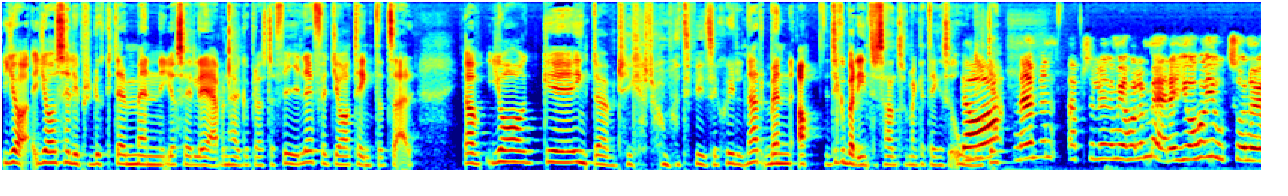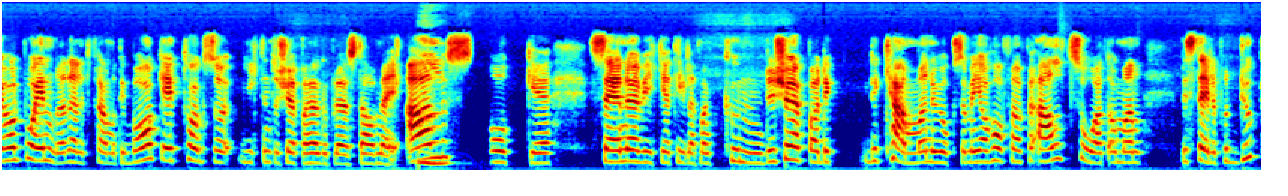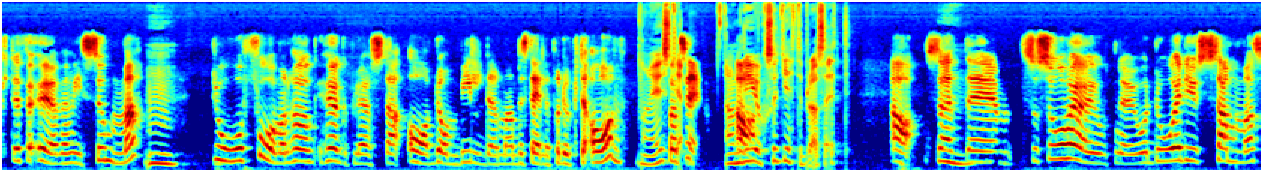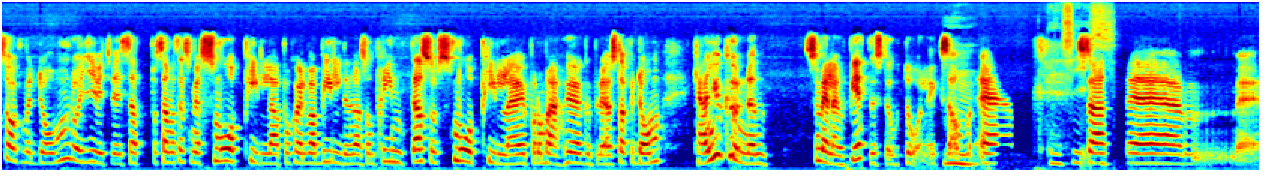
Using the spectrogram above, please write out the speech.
jag, jag säljer produkter men jag säljer även högupplösta filer för att jag har tänkt att så här, jag, jag är inte övertygad om att det finns en skillnad. Men ja, jag tycker bara det är intressant för man kan tänka sig olika. Ja, nej men absolut, men jag håller med dig. Jag har gjort så nu, jag hållit på att ändra det lite fram och tillbaka. Ett tag så gick det inte att köpa högupplösta av mig alls. Mm. Och eh, sen övergick jag till att man kunde köpa, det, det kan man nu också. Men jag har framför allt så att om man beställer produkter för över en viss summa. Mm. Då får man hög, högupplösta av de bilder man beställer produkter av. Ja just det. Ja, men det är ju också ett jättebra sätt. Ja, så, mm. att, eh, så så har jag gjort nu och då är det ju samma sak med dem då givetvis att på samma sätt som jag småpillar på själva bilderna som printas så småpillar jag på de här högupplösta för de kan ju kunden smälla upp jättestort då liksom. Mm. Eh, så att, eh,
